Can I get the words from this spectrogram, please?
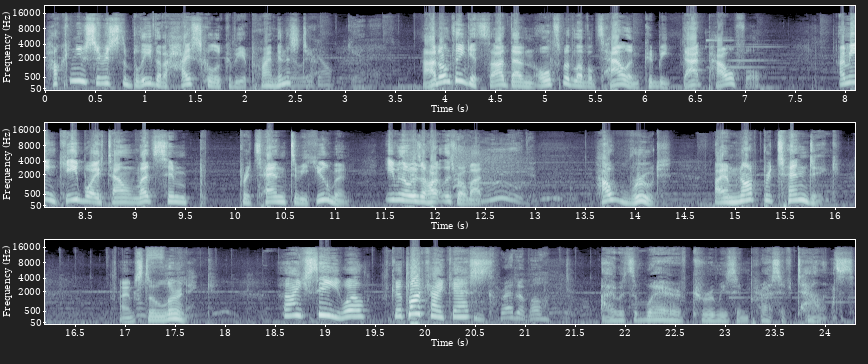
How can you seriously believe that a high schooler could be a prime minister? I don't get it. I don't think it's thought that an ultimate level talent could be that powerful. I mean, Keebo's talent lets him p- pretend to be human, even though he's a heartless robot. How rude! I am not pretending. I am still learning. I see. Well, good luck, I guess. Incredible. I was aware of Kirumi's impressive talents,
